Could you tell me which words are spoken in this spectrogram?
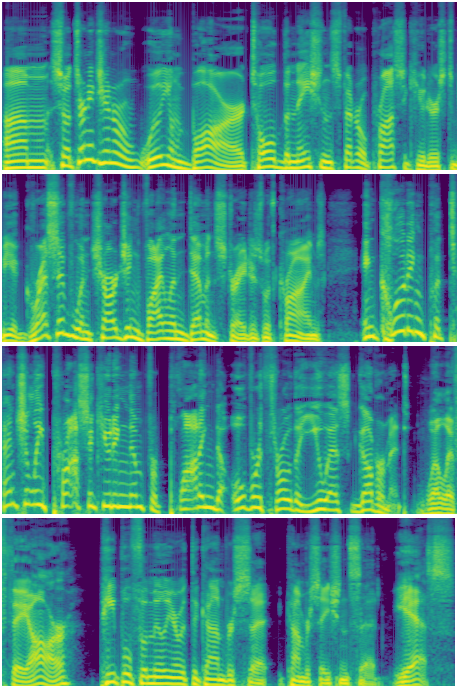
Um, so, Attorney General William Barr told the nation's federal prosecutors to be aggressive when charging violent demonstrators with crimes, including potentially prosecuting them for plotting to overthrow the U.S. government. Well, if they are, people familiar with the conversa- conversation said. Yes.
